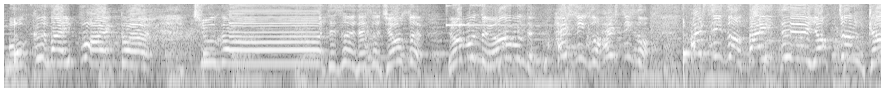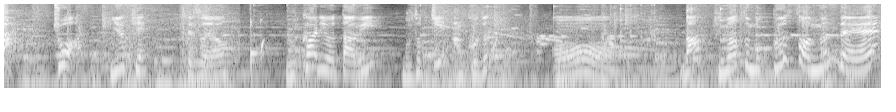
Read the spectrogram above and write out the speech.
모크나이퍼 할걸. 죽어 됐어요 됐어요. 재웠어요. 여러분들 여러분들. 할 수 있어 할 수 있어. 할 수 있어. nice. 역전 가. 좋아. 이렇게. 됐어요. 루카리오 따위 무섭지 않거든? 어나 두나스 모크 썼는데.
